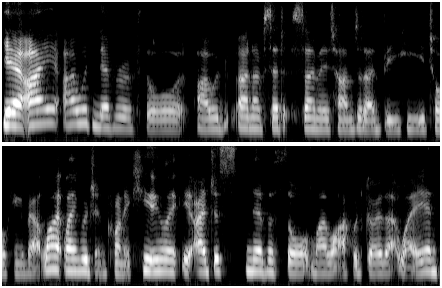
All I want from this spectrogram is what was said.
Yeah, I, I would never have thought I would, and I've said it so many times that I'd be here talking about light language and chronic healing. I just never thought my life would go that way. And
